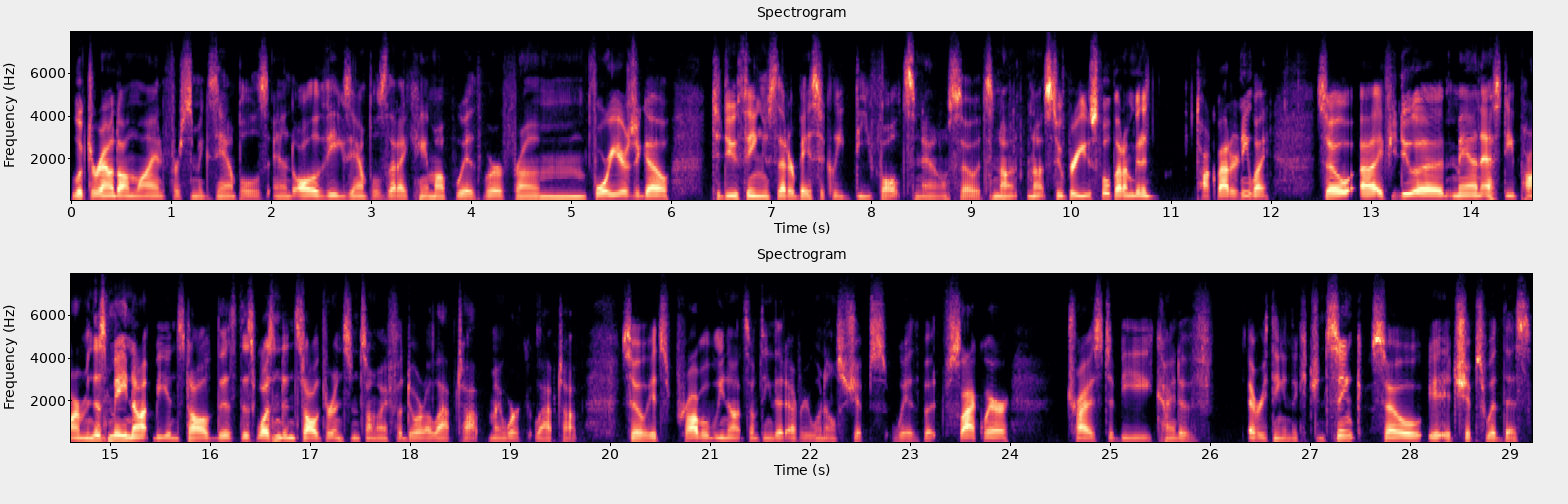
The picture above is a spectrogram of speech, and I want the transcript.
looked around online for some examples, and all of the examples that I came up with were from four years ago to do things that are basically defaults now. So it's not not super useful, but I'm going to talk about it anyway. So uh, if you do a man SD parm, and this may not be installed, this this wasn't installed, for instance, on my Fedora laptop, my work laptop. So it's probably not something that everyone else ships with, but Slackware tries to be kind of everything in the kitchen sink, so it, it ships with this.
